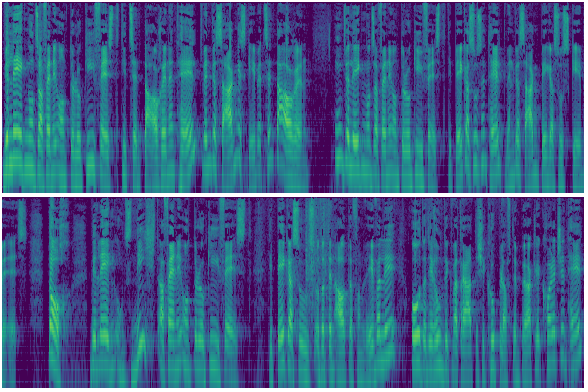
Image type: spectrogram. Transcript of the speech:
wir legen uns auf eine Ontologie fest, die Zentauren enthält, wenn wir sagen, es gäbe Zentauren. Und wir legen uns auf eine Ontologie fest, die Pegasus enthält, wenn wir sagen, Pegasus gebe es. Doch wir legen uns nicht auf eine Ontologie fest, die Pegasus oder den Autor von Waverley oder die runde quadratische Kuppel auf dem Berkeley College enthält,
